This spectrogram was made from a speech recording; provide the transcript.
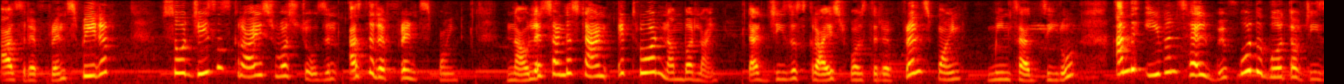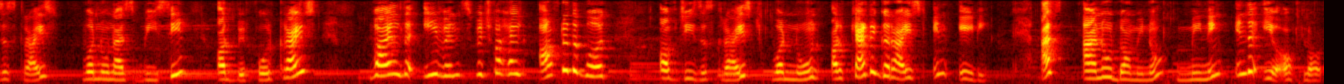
as reference period? So Jesus Christ was chosen as the reference point. Now let's understand it through a number line that Jesus Christ was the reference point means at 0 and the events held before the birth of Jesus Christ were known as BC or before Christ while the events which were held after the birth of Jesus Christ were known or categorized in AD as Anno Domini meaning in the year of Lord.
